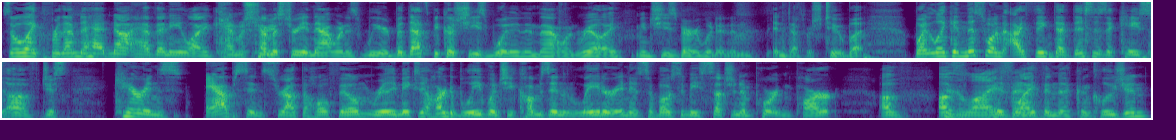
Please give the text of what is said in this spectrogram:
So like for them to had not have any like Chemistry. chemistry in that one is weird, but that's because she's wooden in that one. Really, I mean, she's very wooden in in Death Wish 2. But but like in this one, I think that this is a case of just Karen's absence throughout the whole film really makes it hard to believe when she comes in later and is supposed to be such an important part of, of His life his and- life in the conclusion.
